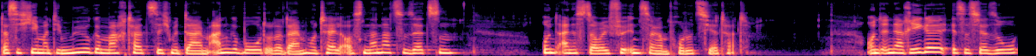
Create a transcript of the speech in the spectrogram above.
dass sich jemand die Mühe gemacht hat, sich mit deinem Angebot oder deinem Hotel auseinanderzusetzen und eine Story für Instagram produziert hat. Und in der Regel ist es ja so,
